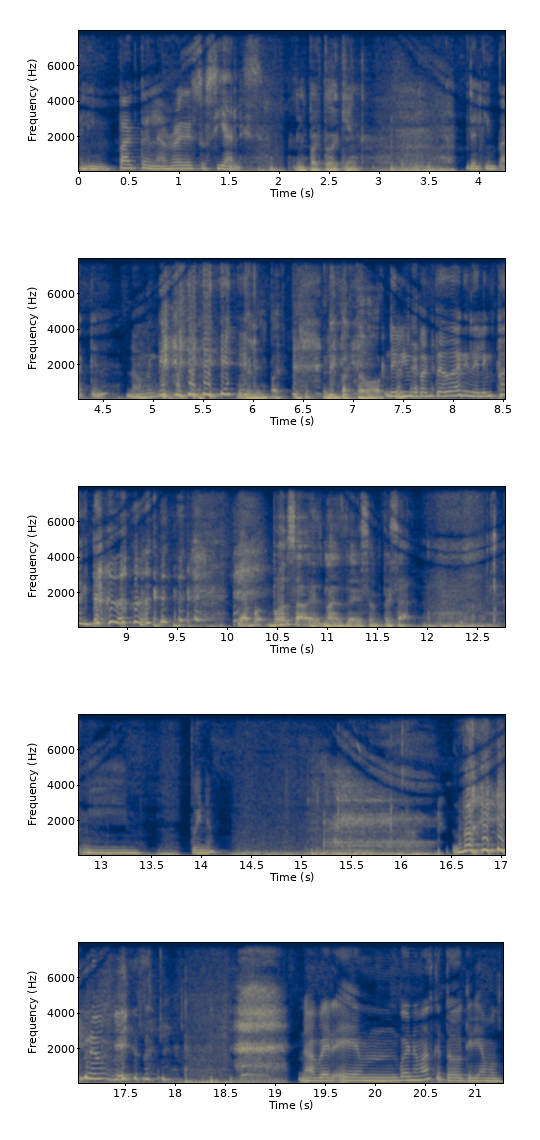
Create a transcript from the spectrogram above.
El impacto en las redes sociales. ¿Impacto de quién? Del que impacten, no, no del, impacto, del impactador. Del impactador y del impactado. ya, vos sabes más de eso, empezar. Eh, bueno. Bueno, empieza. A ver, em, bueno, más que todo queríamos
